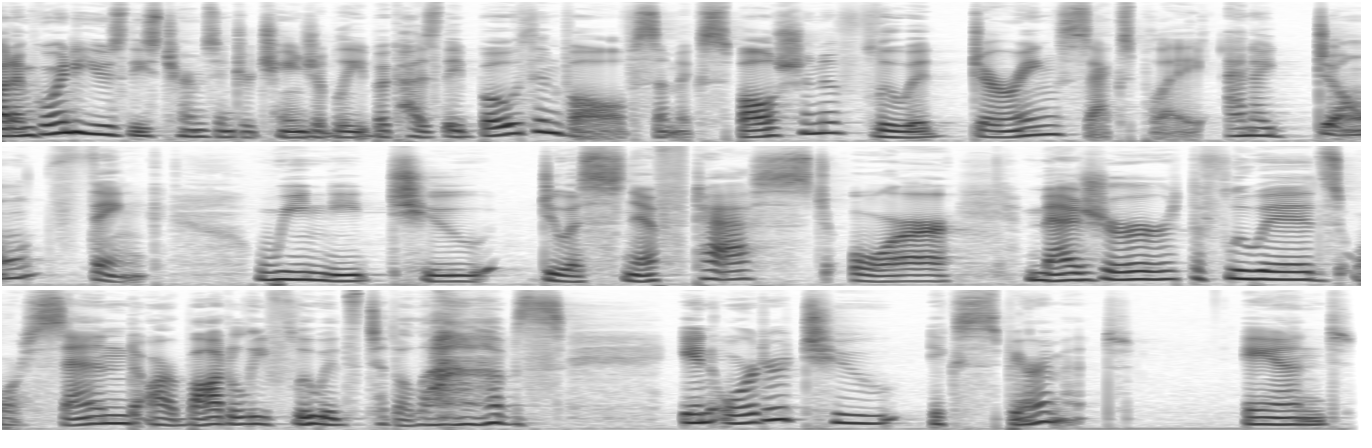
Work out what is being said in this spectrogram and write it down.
But I'm going to use these terms interchangeably because they both involve some expulsion of fluid during sex play. And I don't think we need to do a sniff test or measure the fluids or send our bodily fluids to the labs in order to experiment and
